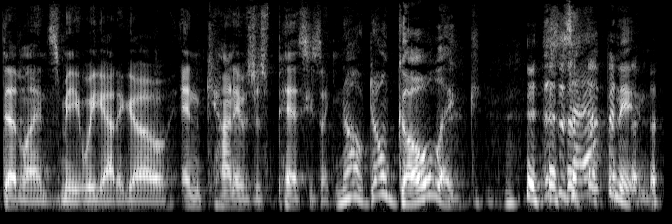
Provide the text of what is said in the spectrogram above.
deadlines to meet. We got to go. And Kanye was just pissed. He's like, no, don't go. Like, this is happening.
